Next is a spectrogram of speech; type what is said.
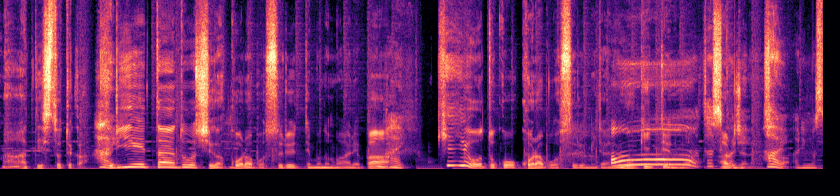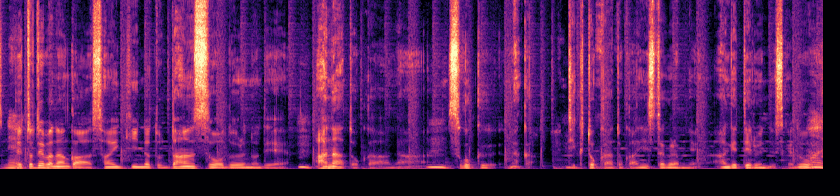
まあ、アーティストというか、はい。クリエイター同士がコラボするってものもあれば、はい、企業とこうコラボをするみたいな動きっていうのもあるじゃないですか。はい、ありますね。で例えばなんか最近だとダンスを踊るので、うん。アナとかがうん。すごくなんか TikToker とか Instagram に上げてるんですけど、はい、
